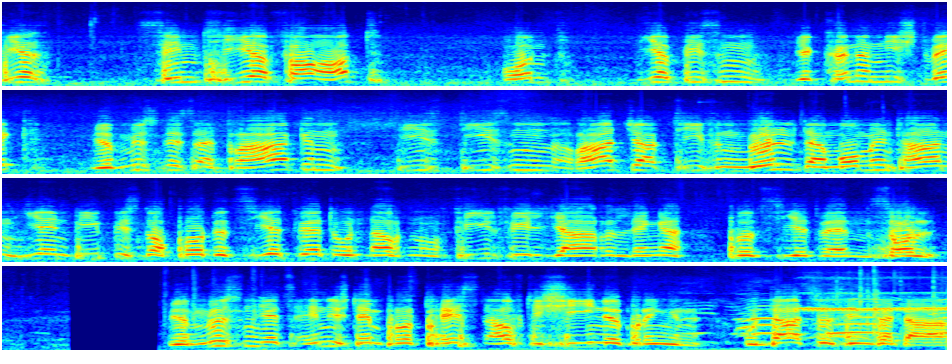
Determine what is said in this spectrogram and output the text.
wir sind hier vor Ort und wir wissen, wir können nicht weg. Wir müssen es ertragen, diesen radioaktiven Müll, der momentan hier in Biblis noch produziert wird und auch noch viel, viel Jahre länger produziert werden soll. Wir müssen jetzt endlich den Protest auf die Schiene bringen und dazu sind wir da.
